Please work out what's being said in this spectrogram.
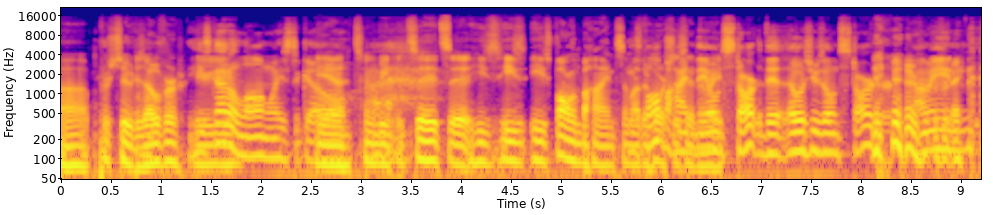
uh, pursuit is over. He's You- got a long ways to go. Yeah, it's gonna be. It's it's uh, he's he's he's fallen behind some he's other horses behind in the the own start, the OSU's own starter. I mean, Right.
